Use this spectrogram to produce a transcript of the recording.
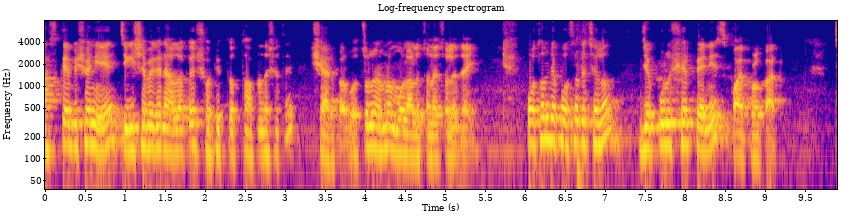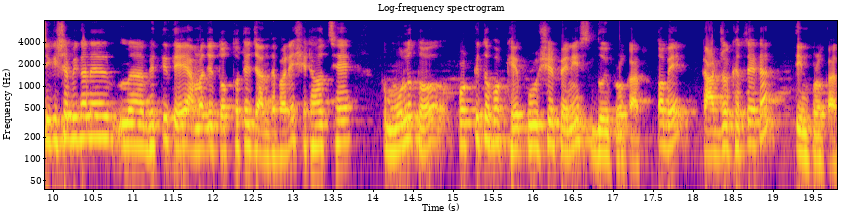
আজকের বিষয় নিয়ে চিকিৎসা বিজ্ঞানের আলোকে সঠিক তথ্য আপনাদের সাথে শেয়ার করব। চলুন আমরা মূল আলোচনায় চলে যাই। প্রথম যে প্রশ্নটি ছিল যে পুরুষের পেনিস কয় প্রকার? চিকিৎসা বিজ্ঞানের ভিত্তিতে আমরা যে তথ্যটি জানতে পারি সেটা হচ্ছে মূলত প্রকৃতপক্ষে পুরুষের পেনিস দুই প্রকার, তবে কার্যক্ষেত্রে এটা তিন প্রকার।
